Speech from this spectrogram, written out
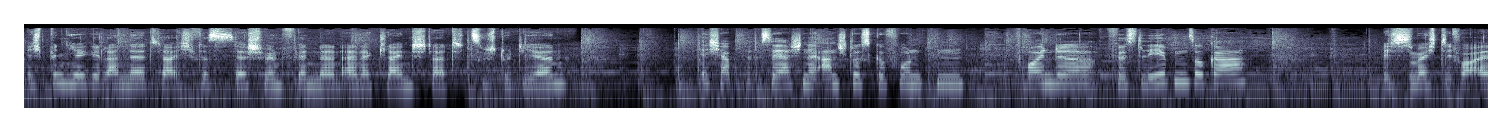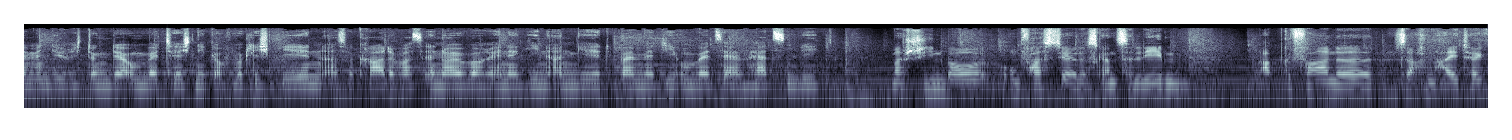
Ich bin hier gelandet, da ich das sehr schön finde, in einer kleinen Stadt zu studieren. Ich habe sehr schnell Anschluss gefunden, Freunde fürs Leben sogar. Ich möchte vor allem in die Richtung der Umwelttechnik auch wirklich gehen, also gerade was erneuerbare Energien angeht, weil mir die Umwelt sehr am Herzen liegt. Maschinenbau umfasst ja das ganze Leben. Abgefahrene Sachen, Hightech,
